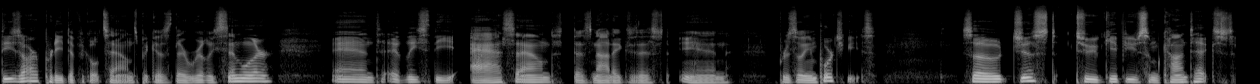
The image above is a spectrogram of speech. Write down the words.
these are pretty difficult sounds because they're really similar, and at least the ah sound does not exist in Brazilian Portuguese. So, just to give you some context,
